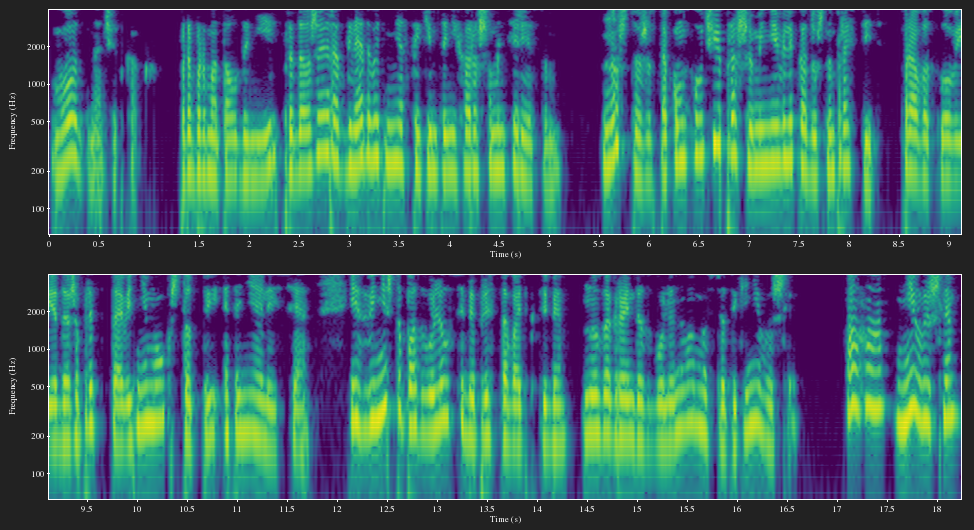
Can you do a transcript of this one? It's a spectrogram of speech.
Вот, значит, как. — пробормотал Даниэль, продолжая разглядывать меня с каким-то нехорошим интересом. «Ну что же, в таком случае прошу меня великодушно простить. Право слово, я даже представить не мог, что ты — это не Алисия. Извини, что позволил себе приставать к тебе, но за грань дозволенного мы все-таки не вышли». «Ага, не вышли»,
